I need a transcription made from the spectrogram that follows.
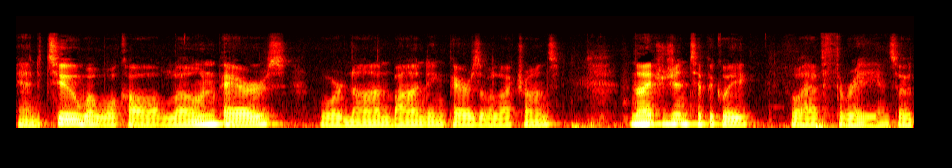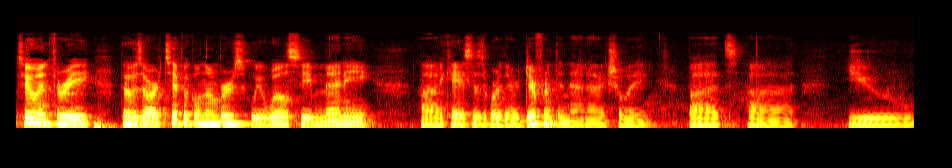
and two what we'll call lone pairs or non-bonding pairs of electrons. Nitrogen typically we'll have three. And so two and three, those are typical numbers. We will see many uh, cases where they're different than that actually, but uh, you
